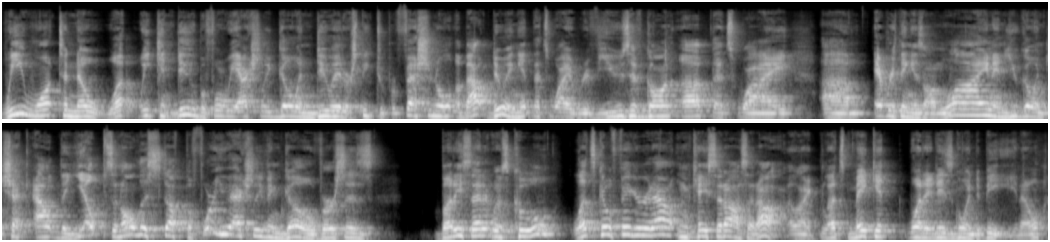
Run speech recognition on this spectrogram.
we want to know what we can do before we actually go and do it or speak to a professional about doing it. That's why reviews have gone up. That's why um, everything is online and you go and check out the Yelps and all this stuff before you actually even go versus Buddy said it was cool. Let's go figure it out in case it all said ah. Like, let's make it what it is going to be, you know?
